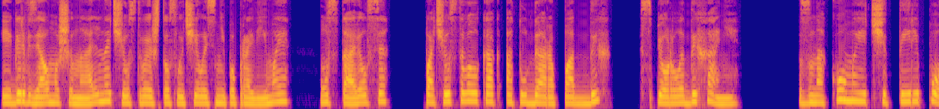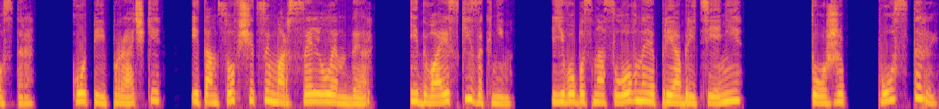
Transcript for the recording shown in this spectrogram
Игорь взял машинально, чувствуя, что случилось непоправимое, уставился, почувствовал, как от удара под дых сперло дыхание. Знакомые четыре постера, копии прачки и танцовщицы Марсель Лендер и два эскиза к ним. Его баснословное приобретение тоже постеры.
